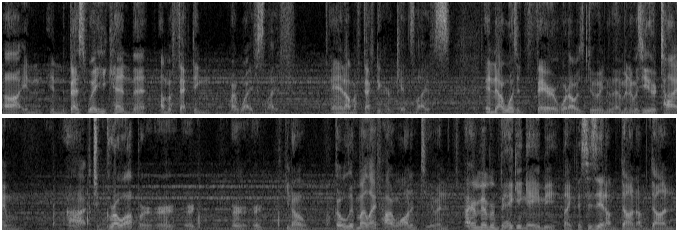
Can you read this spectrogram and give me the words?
uh, in, in the best way he can that i'm affecting my wife's life and I'm affecting her kids' lives. And I wasn't fair what I was doing to them, and it was either time uh, to grow up or, or, or, or, or, you know, go live my life how I wanted to. And I remember begging Amy, like, this is it, I'm done, I'm done.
